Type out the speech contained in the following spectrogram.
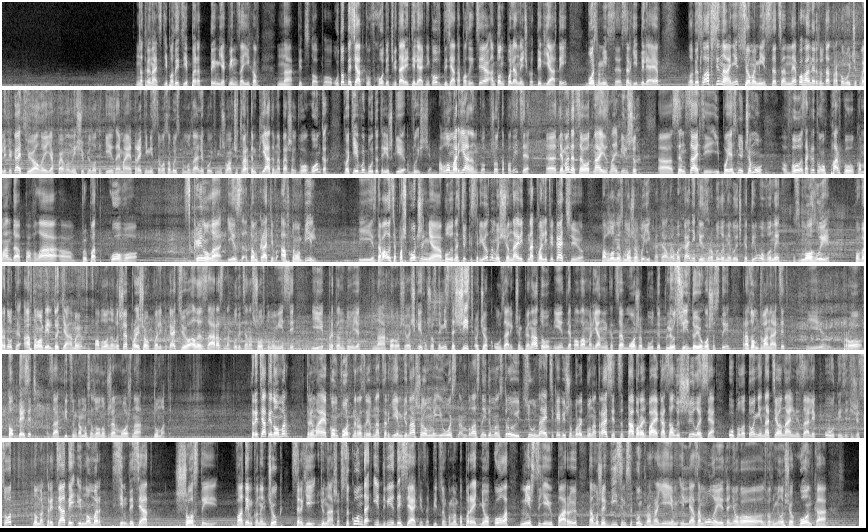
На 13-й позиції перед тим, як він заїхав на підстоп. У топ-10 входить Віталій Телятніков, 10-та позиція, Антон Поляничко, 9-й, 8 місце Сергій Біляєв. Владислав Сінані, сьоме місце. Це непоганий результат, враховуючи кваліфікацію, але я впевнений, що пілот, який займає третє місце в особистому заліку і фінішував четвертим, п'ятим на перших двох гонках, хотів би бути трішки вище. Павло Мар'яненко, шоста позиція. Е, Для мене це одна із найбільших е, сенсацій, і поясню чому. В закритому парку команда Павла е, випадково скинула із домкратів автомобіль. І здавалося, пошкодження були настільки серйозними, що навіть на кваліфікацію Павло не зможе виїхати. Але механіки зробили невеличке диво. Вони змогли повернути автомобіль до тями. Павло не лише пройшов кваліфікацію, але зараз знаходиться на шостому місці і претендує на хороші очки. За шосте місце 6 очок у залік чемпіонату. І для Павла Мар'яненка це може бути плюс 6 до його 6, разом 12. І про топ-10 за підсумками сезону вже можна думати. 30-й номер тримає комфортний розрив над Сергієм Юнашевим. І ось нам власне і демонструють цю найцікавішу боротьбу на трасі. Це та боротьба, яка залишилася у пелотоні. Національний залік у 1600, номер 30 і номер 76. Вадим Конончук, Сергій Юнашев. Секунда і дві десяті за підсумками попереднього кола між цією парою. Там уже 8 секунд програє їм Ілля Замула, і для нього зрозуміло, що гонка,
